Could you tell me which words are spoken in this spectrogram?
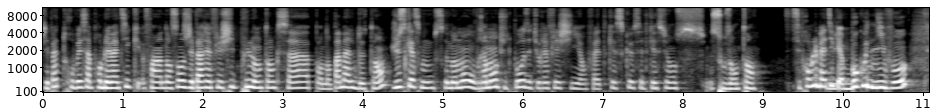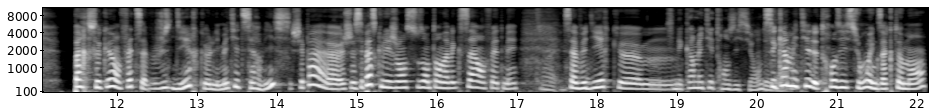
j'ai pas trouvé ça problématique. Enfin, dans le sens, j'ai pas réfléchi plus longtemps que ça pendant pas mal de temps. Jusqu'à ce, ce moment où vraiment tu te poses et tu réfléchis, en fait. Qu'est-ce que cette question sous-entend? C'est problématique Oui. à beaucoup de niveaux. Parce que, en fait, ça veut juste dire que les métiers de service, je sais pas, euh, je sais pas ce que les gens sous-entendent avec ça, en fait, mais ça veut dire que. Ce n'est qu'un métier de transition. C'est qu'un métier de transition, exactement.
